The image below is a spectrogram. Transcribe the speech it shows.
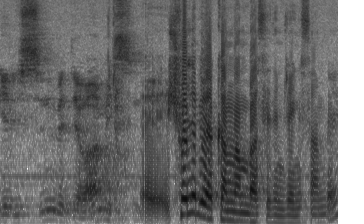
gelişsin ve devam etsin. E, şöyle bir rakamdan bahsedeyim Cengiz Han Bey.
